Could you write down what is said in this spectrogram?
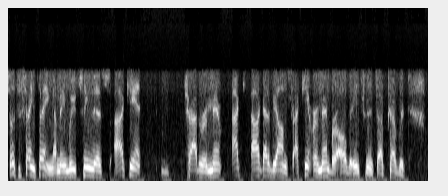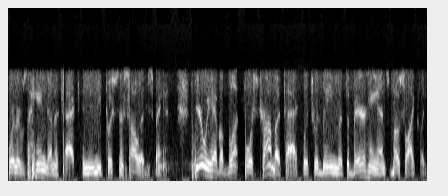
So it's the same thing. I mean, we've seen this. I can't try to remember. I I got to be honest. I can't remember all the incidents I've covered where there was a handgun attack and then he pushed an assault weapons ban. Here we have a blunt force trauma attack, which would mean with the bare hands, most likely,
